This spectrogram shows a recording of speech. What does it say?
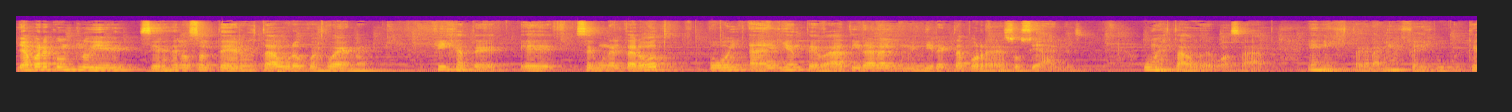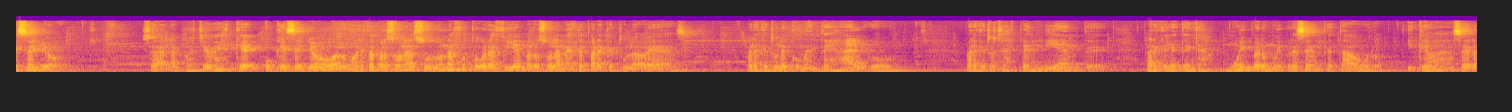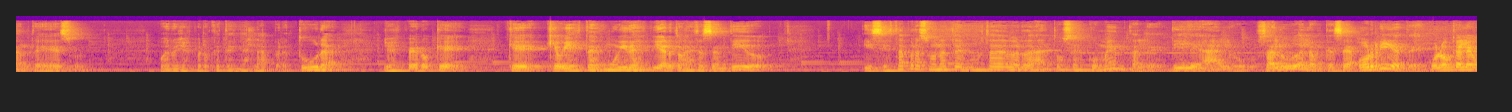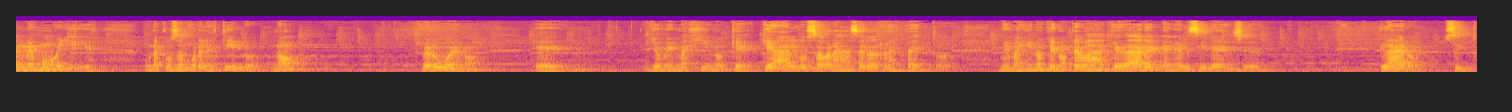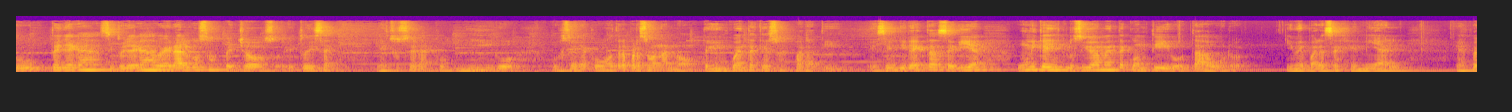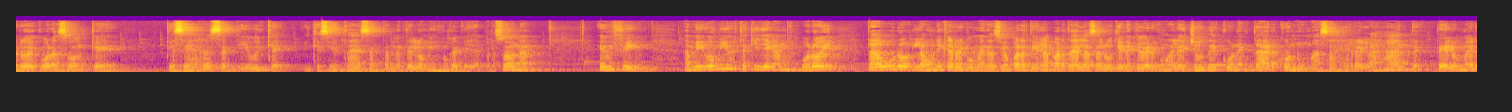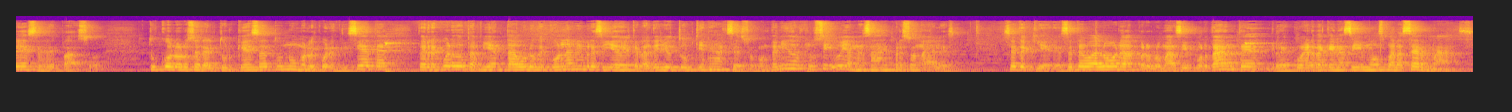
Ya para concluir, si eres de los solteros, Tauro, pues bueno, fíjate, eh, según el tarot, hoy alguien te va a tirar alguna indirecta por redes sociales, un estado de WhatsApp, en Instagram, en Facebook, qué sé yo. O sea, la cuestión es que, o qué sé yo, o a lo mejor esta persona sube una fotografía, pero solamente para que tú la veas, para que tú le comentes algo, para que tú estés pendiente, para que le tengas muy, pero muy presente, Tauro. ¿Y qué vas a hacer ante eso? Bueno, yo espero que tengas la apertura, yo espero que que, hoy estés muy despierto en este sentido. Y si esta persona te gusta de verdad, entonces coméntale, dile algo, salúdale aunque sea, o ríete, colócale un emoji, una cosa por el estilo, ¿no? Pero bueno, eh, yo me imagino que, que, algo sabrás hacer al respecto. Me imagino que no te vas a quedar en, en el silencio. Claro, si tú, te llegas, si tú llegas a ver algo sospechoso y tú dices, esto será conmigo o será con otra persona, no, ten en cuenta que eso es para ti. Esa indirecta sería única y exclusivamente contigo, Tauro. Y me parece genial. Espero de corazón que, que seas receptivo y que, y que sientas exactamente lo mismo que aquella persona. En fin, amigo mío, hasta aquí llegamos por hoy. Tauro, la única recomendación para ti en la parte de la salud tiene que ver con el hecho de conectar con un masaje relajante. Te lo mereces de paso. Tu color será el turquesa, tu número el 47. Te recuerdo también, Tauro, que con la membresía del canal de YouTube tienes acceso a contenido exclusivo y a mensajes personales. Se te quiere, se te valora, pero lo más importante, recuerda que nacimos para ser más.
